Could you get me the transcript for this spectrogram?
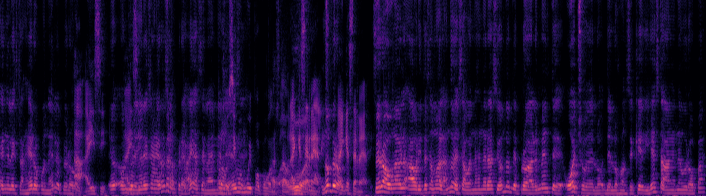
en el extranjero, ponerle, pero Ah, ahí sí. eh, Ahí hondureño sí. en el extranjero Pero siempre hay, hasta en la MLS. Producimos muy poco buen Hasta. Hay que ser realistas. No, pero- Hay que ser realistas. Pero aún habla- ahorita estamos hablando de esa buena generación donde probablemente 8 de, los de los 11 que dije estaban en Europa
